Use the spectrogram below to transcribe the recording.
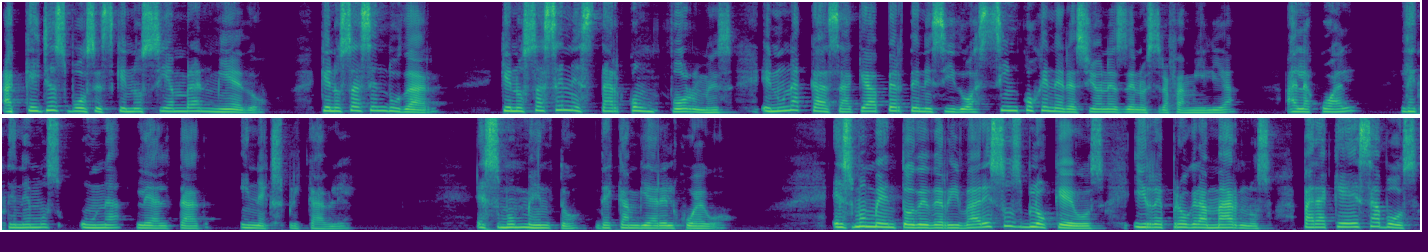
Aquellas voces que nos siembran miedo, que nos hacen dudar que nos hacen estar conformes en una casa que ha pertenecido a cinco generaciones de nuestra familia, a la cual le tenemos una lealtad inexplicable. Es momento de cambiar el juego. Es momento de derribar esos bloqueos y reprogramarnos para que esa voz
